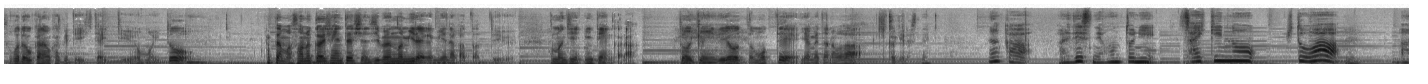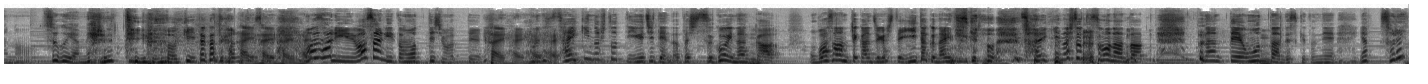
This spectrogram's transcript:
そこでお金をかけていきたいっていう思いと、うん、あとはまあその会社に対しては自分の未来が見えなかったっていうこの2点から東京に出ようと思って辞めたのがきっかけですね。なんかあれですね本当に最近の人は、うん。あのすぐ辞めるっていうのを聞いたことがあるんですけどまさにまさにと思ってしまって、はいはいはいはい、最近の人っていう時点で私すごいなんか、うん、おばさんって感じがして言いたくないんですけど、最近の人ってそうなんだなんて思ったんですけどね、やそれって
